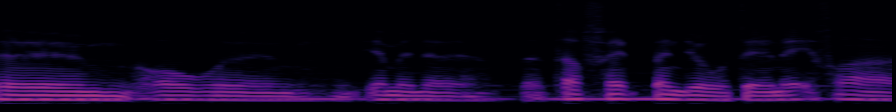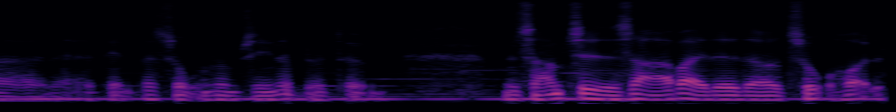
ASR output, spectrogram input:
Øhm, og øh, jamen, øh, der, der fandt man jo DNA fra øh, den person, som senere blev dømt. Men samtidig så arbejdede der jo to hold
